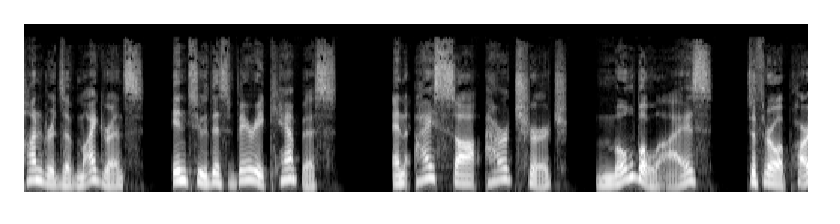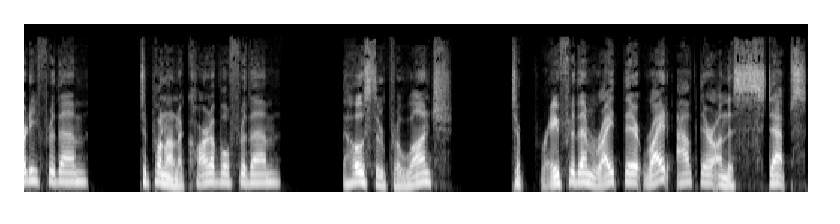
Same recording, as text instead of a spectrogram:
hundreds of migrants into this very campus. And I saw our church mobilize to throw a party for them, to put on a carnival for them, to host them for lunch, to pray for them right there, right out there on the steps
